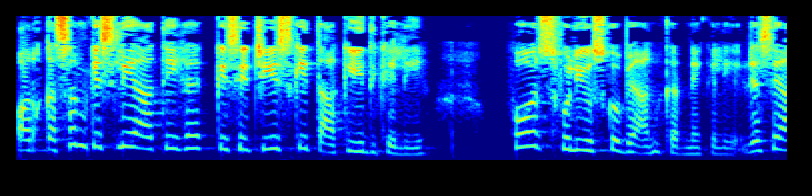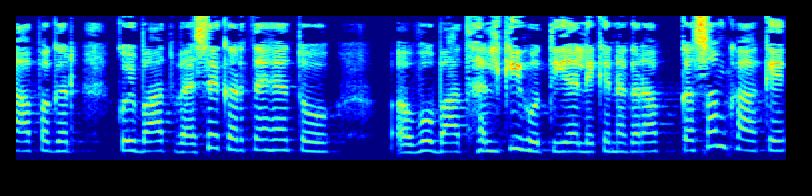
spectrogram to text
اور قسم کس لیے آتی ہے؟ کسی چیز کی تاکید کے لیے۔ فورسفلی اس کو بیان کرنے کے لیے۔ جیسے آپ اگر کوئی بات ویسے کرتے ہیں تو وہ بات ہلکی ہوتی ہے، لیکن اگر آپ قسم کھا کے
